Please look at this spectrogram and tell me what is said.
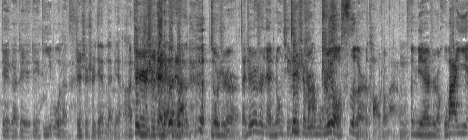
这个这这个第一部的真实事件改编啊，真实事件改编，就是在真实事件中，其实只只有四个人逃出来了，分别是胡八一、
